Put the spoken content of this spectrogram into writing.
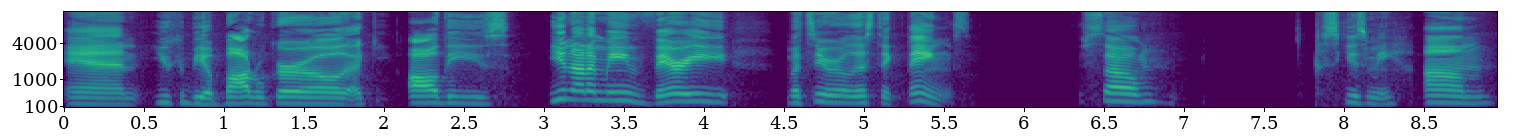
and you could be a bottle girl, like all these, you know what I mean, very materialistic things. So excuse me. Um,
